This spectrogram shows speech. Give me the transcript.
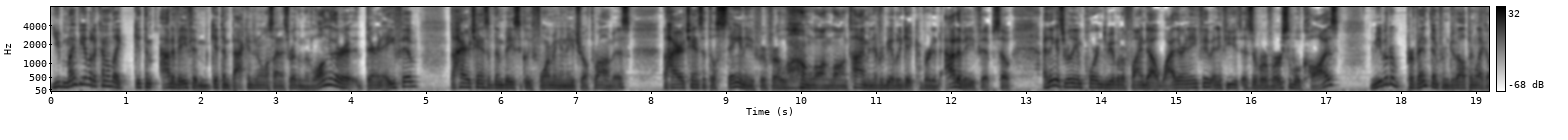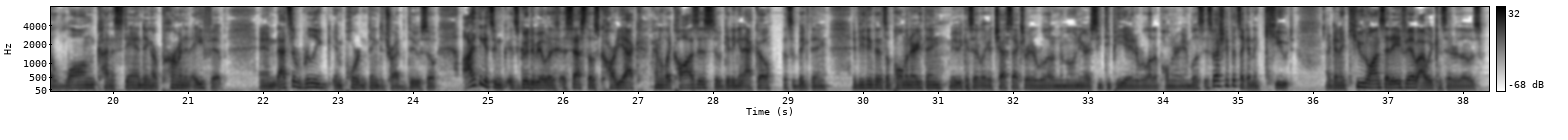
You might be able to kind of like get them out of AFib and get them back into normal sinus rhythm. The longer they're, they're in AFib, the higher chance of them basically forming an atrial thrombus, the higher chance that they'll stay in AFib for a long, long, long time and never be able to get converted out of AFib. So I think it's really important to be able to find out why they're in AFib. And if you, as a reversible cause, you be able to prevent them from developing like a long kind of standing or permanent AFib. And that's a really important thing to try to do. So I think it's, it's good to be able to assess those cardiac kind of like causes. So getting an echo, that's a big thing. If you think that it's a pulmonary thing, maybe consider like a chest x-ray to rule out a pneumonia or a CTPA to rule out a pulmonary embolus, especially if it's like an acute, like an acute onset AFib, I would consider those.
